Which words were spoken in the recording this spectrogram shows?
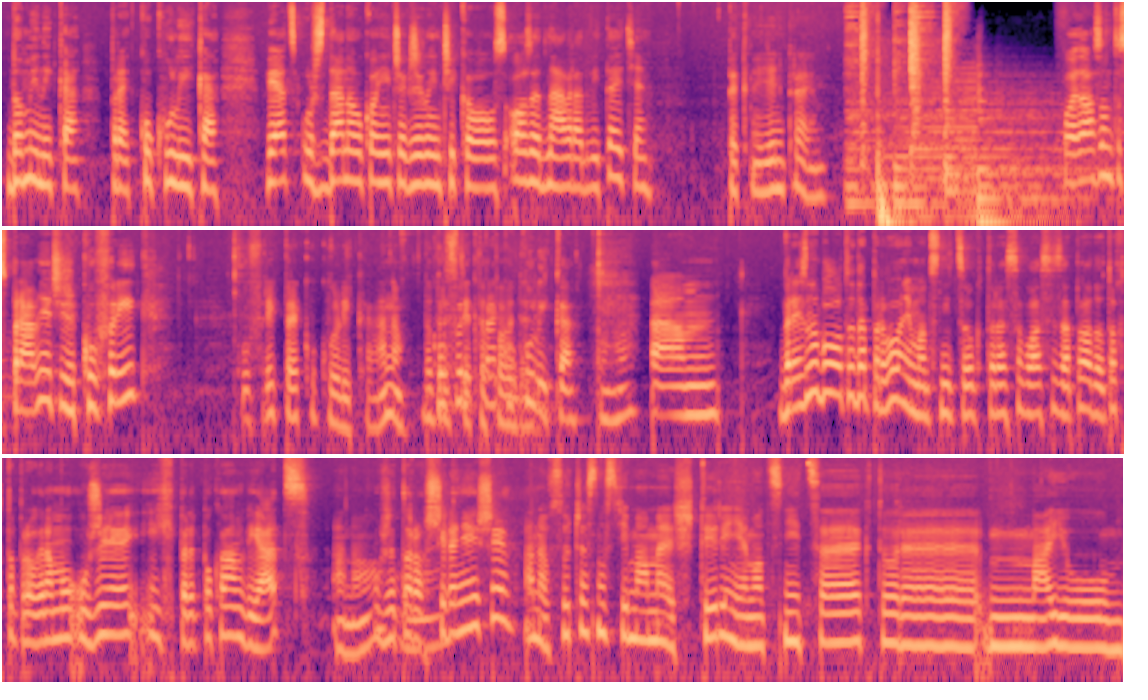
Dominika pre kukulíka. Viac už s Danou Koníček Žilinčikovou z OZ Návrat. Vítajte. Pekný deň prajem. Povedala som to správne, čiže kufrík? Kufrík pre kukulíka, áno. Dobre Kufrík ste to pre povedali. kukulíka. Uh-huh. Um, Brezno bolo teda prvou nemocnicou, ktorá sa vlastne zapala do tohto programu. Už je ich, predpokladám, viac? Áno. Už je to áno. rozšírenejšie? Áno, v súčasnosti máme 4 nemocnice, ktoré majú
